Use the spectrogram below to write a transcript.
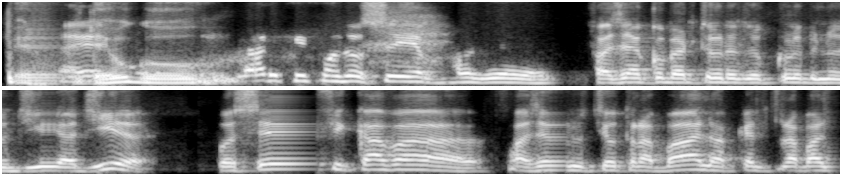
perdeu é, o gol. Claro que quando você ia fazer, fazer a cobertura do clube no dia a dia, você ficava fazendo o seu trabalho, aquele trabalho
